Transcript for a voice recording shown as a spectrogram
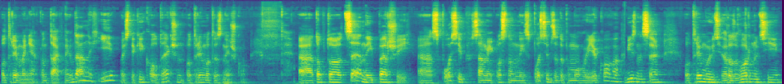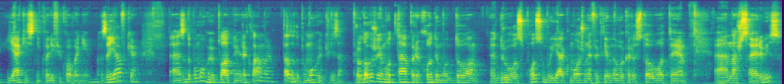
Отримання контактних даних і ось такий call to action отримати знижку. Тобто, це найперший спосіб, самий основний спосіб, за допомогою якого бізнеси отримують розгорнуті, якісні кваліфіковані заявки за допомогою платної реклами та за допомогою квіза. Продовжуємо та переходимо до е, другого способу, як можна ефективно використовувати е, наш сервіс.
